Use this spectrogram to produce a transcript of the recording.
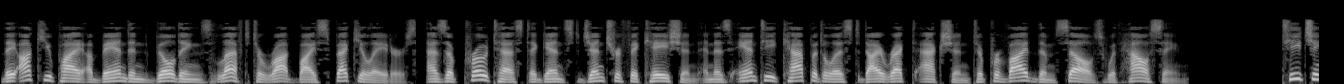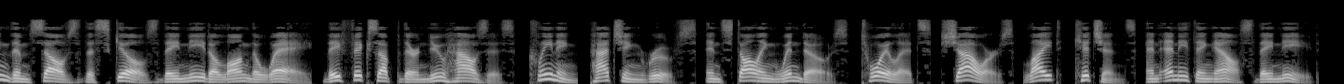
they occupy abandoned buildings left to rot by speculators, as a protest against gentrification and as anti-capitalist direct action to provide themselves with housing. Teaching themselves the skills they need along the way, they fix up their new houses, cleaning, patching roofs, installing windows, toilets, showers, light, kitchens, and anything else they need.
